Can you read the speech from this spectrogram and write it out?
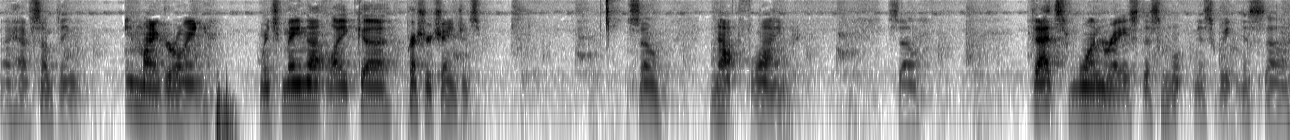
I have something in my groin which may not like uh, pressure changes. So, not flying. So, that's one race this this week this uh,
